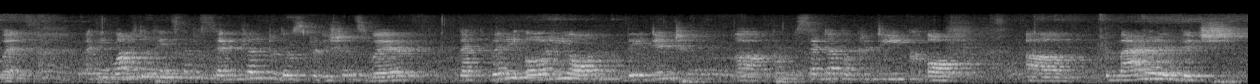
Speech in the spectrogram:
well. I think one of the things that was central to those traditions were that very early on they did uh, put, set up a critique of uh, the manner in which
